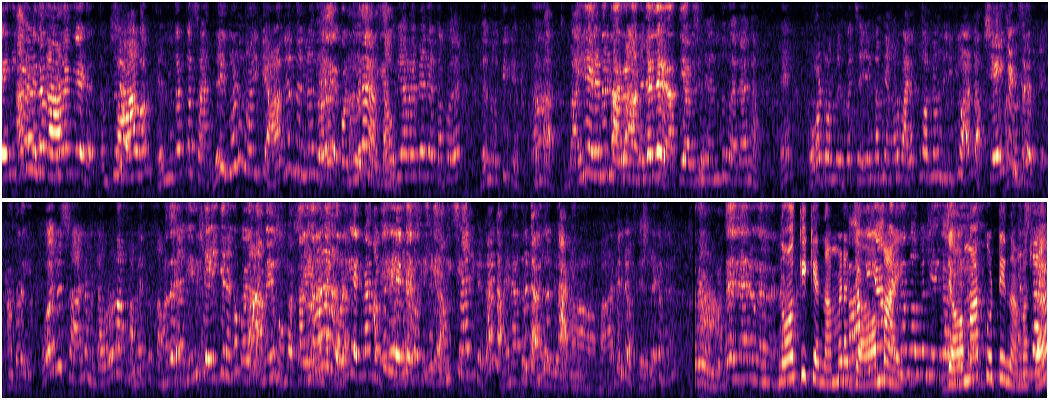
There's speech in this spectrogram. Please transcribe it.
എനിക്ക് നാണക്കേട് പാവം എന്തൊക്കെ സാ- ദേ ഇങ്ങോട്ട് നോക്കിക്കേ ആദ്യം തന്നെ ദേ അതെ, കൊണ്ടുവന്ന് നമ്മുടെ വെച്ചിരിക്കുന്നു. സൗദി അറേബ്യയിലൊക്കെ പോലെ ദേ നോക്കിക്കേ എന്താ ഇനി എന്ത് തരണം? അതിനല്ലേ അത്യാവശ്യം. പിന്നെ എന്ത് തരാനാ ഏ ഓർഡർ ഒന്നും ഇപ്പൊ ചെയ്യണ്ടെന്ന് ഞങ്ങൾ വഴക്ക് പറഞ്ഞോണ്ടിരിക്കുവാ കേട്ടോ ഷെയ്ക്ക് അടിച്ചിട്ടെ ആ തുടങ്ങി ഒരു സാധനമുണ്ട് ഉള്ള സമയത്ത് അതെ ഇനി ഷെയ്ക്കിനൊക്കെ പോയ സമയം മുമ്പ് തൊടിയെല്ലാം അപ്പൊ മിക്സ് ഇതിനെ ചെയ്ത് കുറിച്ച് സംസാരിക്കട്ടെ കേട്ടോ. അതിനകത്ത് എന്നിട്ട് അങ്ങ് പാലില്ല. കാണാം. ആ, അതെല്ലാരും അങ്ങനെ തന്നെ. നോക്കിക്കേ നമ്മുടെ ജോമായി. ജോമാക്കുട്ടി നമുക്ക്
